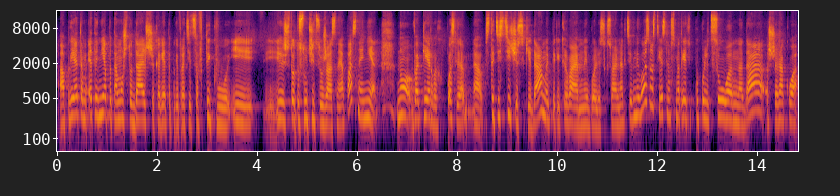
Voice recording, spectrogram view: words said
А при этом это не потому, что дальше карета превратится в тыкву и, и что-то случится ужасное и опасное. Нет. Но, во-первых, после а, статистически да, мы перекрываем наиболее сексуально активный возраст, если смотреть популяционно традиционно, да, широко.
